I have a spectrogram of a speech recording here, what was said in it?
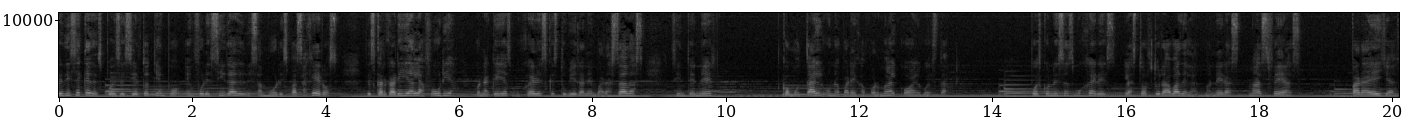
Se dice que después de cierto tiempo, enfurecida de desamores pasajeros, descargaría la furia con aquellas mujeres que estuvieran embarazadas sin tener como tal una pareja formal o algo estable. Pues con esas mujeres las torturaba de las maneras más feas para ellas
